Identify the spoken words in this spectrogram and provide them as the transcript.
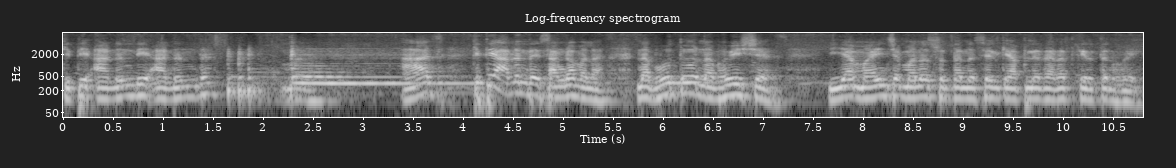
किती आनंदी आनंद आज किती आनंद आहे सांगा मला. ना भूतो ना भविष्य. या माईंच्या मनात सुद्धा नसेल की आपल्या दारात कीर्तन होईल.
